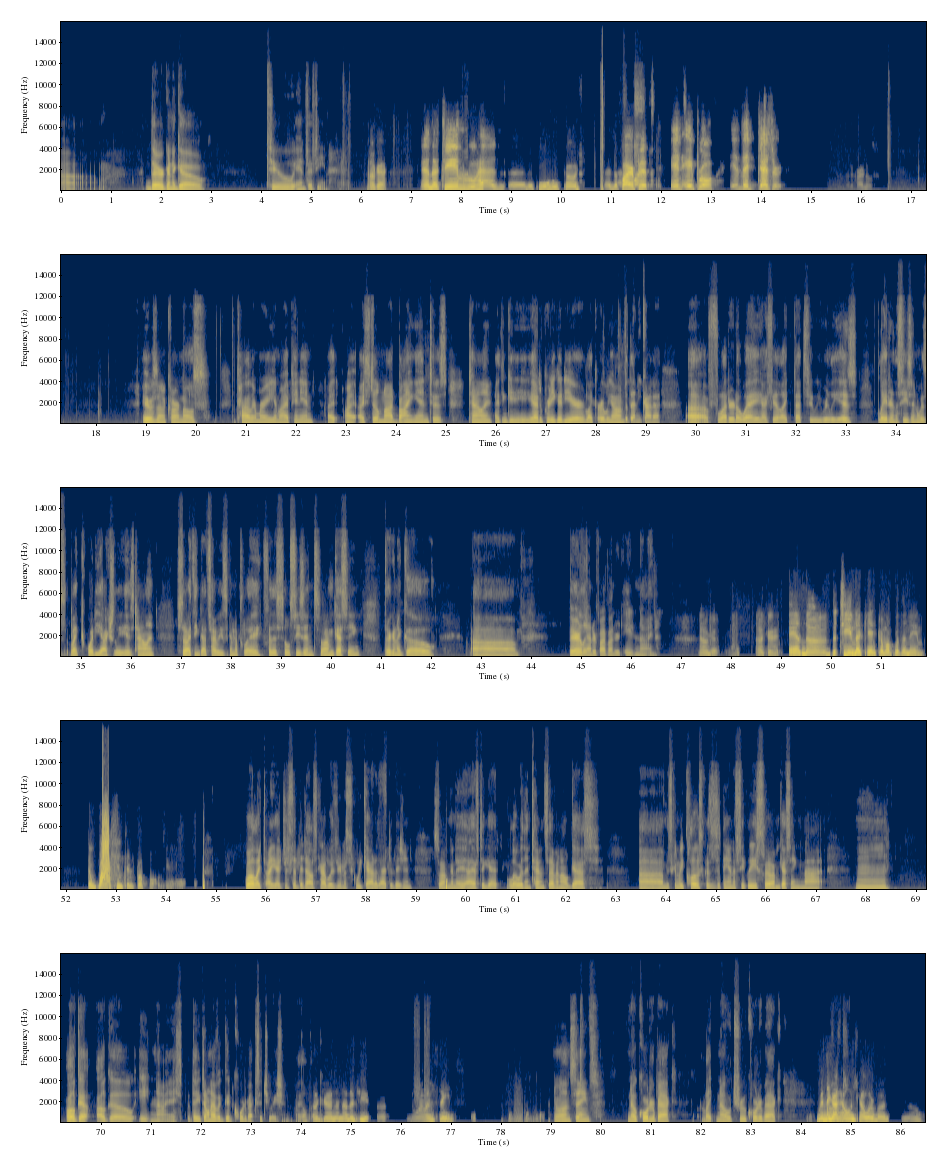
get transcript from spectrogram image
Uh, they're gonna go two and fifteen. Okay. And the team who has uh, the team whose coach has a fire pit in April in the desert. The Cardinals. Arizona Cardinals. Kyler Murray, in my opinion, I, I, I still am not buying into his talent. I think he, he had a pretty good year like early on, but then he kind of uh fluttered away. I feel like that's who he really is. Later in the season was like what he actually his talent. So I think that's how he's gonna play for this whole season. So I'm guessing they're gonna go um barely under 500, eight and nine. Okay. Okay. And uh, the team that can't come up with a name. The Washington football team. Well, like I, I just said, the Dallas Cowboys are gonna squeak out of that division, so I'm gonna I have to get lower than 10-7, I'll guess. Um, it's gonna be close because it's at the NFC least, so I'm guessing not. Mm, I'll go. I'll go eight and nine. They don't have a good quarterback situation. I don't think. Again, another team. Uh, New Orleans Saints. New Orleans Saints, no quarterback, like no true quarterback. I mean, they got Um, Helen Keller, but you know,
